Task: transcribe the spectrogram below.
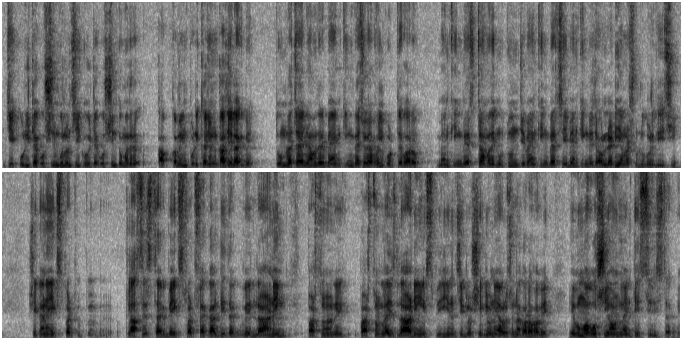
যে কুড়িটা কোশ্চেন বললাম, সেই কুড়িটা কোশ্চেন তোমাদের আপকামিং পরীক্ষার জন্য কাজে লাগবে। তোমরা চাইলে আমাদের ব্যাঙ্কিং ব্যাচও অ্যাভেল করতে পারো। ব্যাঙ্কিং ব্যাচটা আমাদের নতুন যে ব্যাঙ্কিং ব্যাচ সেই ব্যাঙ্কিং ব্যাচ অলরেডি আমরা শুরু করে দিয়েছি। সেখানে এক্সপার্ট ক্লাসেস থাকবে এক্সপার্ট ফ্যাকাল্টি থাকবে learning personally personalize learning experience যেগুলো সেগুলো নিয়ে আলোচনা করা হবে এবং অবশ্যই অনলাইন টেস্ট সিরিজ থাকবে।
